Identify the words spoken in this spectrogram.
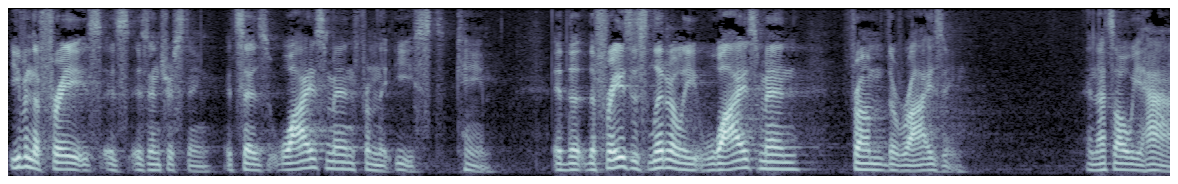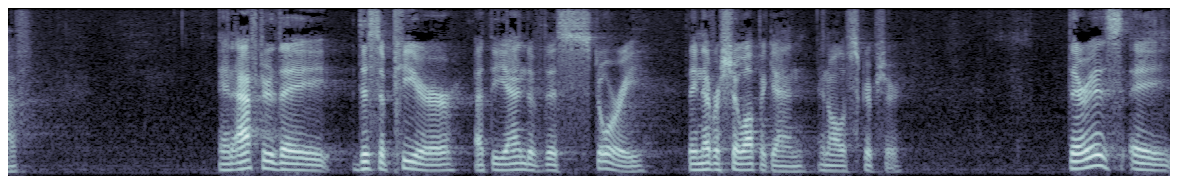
Even the phrase is, is interesting. It says, Wise men from the east came. The, the phrase is literally, Wise men from the rising. And that's all we have. And after they disappear at the end of this story, they never show up again in all of Scripture. There is a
